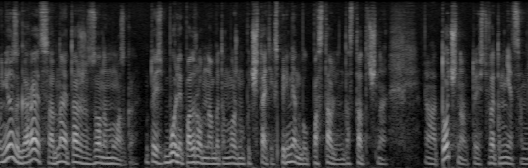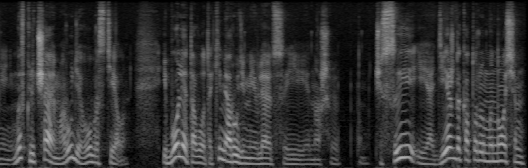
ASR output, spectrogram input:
у нее загорается одна и та же зона мозга. Ну, то есть более подробно об этом можно почитать. Эксперимент был поставлен достаточно точно, то есть в этом нет сомнений, мы включаем орудие в образ тела. И более того, такими орудиями являются и наши там, часы, и одежда, которую мы носим,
